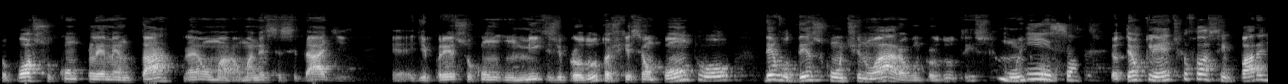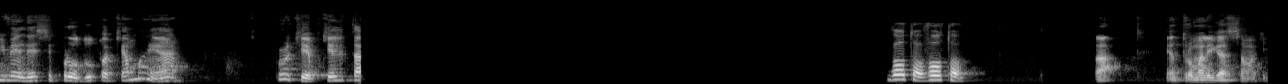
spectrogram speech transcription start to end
eu posso complementar né, uma, uma necessidade é, de preço com um mix de produto? Acho que esse é um ponto. Ou devo descontinuar algum produto? Isso é muito Isso. Comum. Eu tenho um cliente que eu falo assim, para de vender esse produto aqui amanhã. Por quê? Porque ele está Voltou, voltou. Tá, entrou uma ligação aqui.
